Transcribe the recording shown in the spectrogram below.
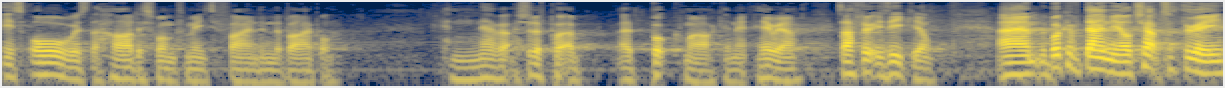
is always the hardest one for me to find in the Bible. I can never, I should have put a, a bookmark in it. Here we are. It's after Ezekiel. Um, the book of Daniel, chapter 3,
